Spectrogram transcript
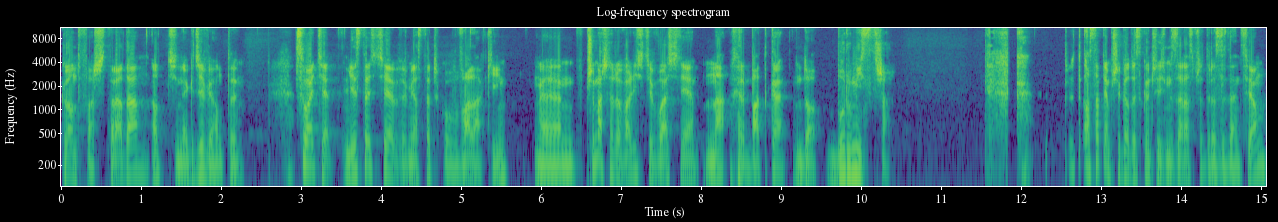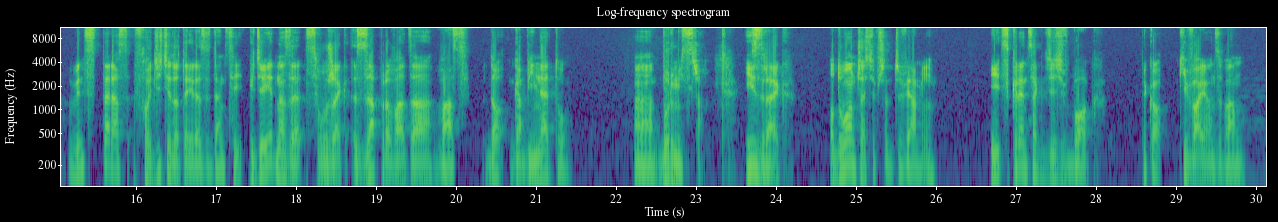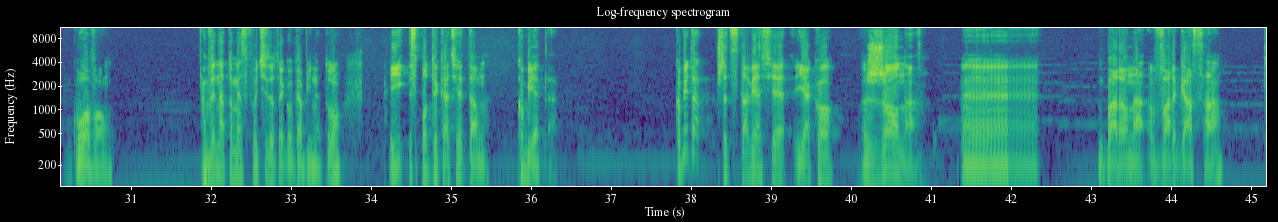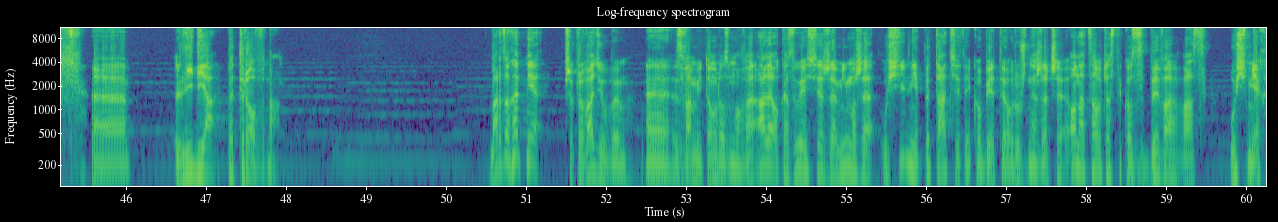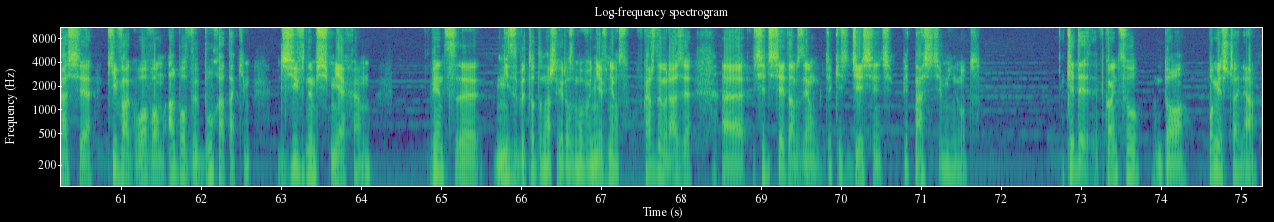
Klątwa Sztrada, odcinek dziewiąty. Słuchajcie, jesteście w miasteczku Walaki. Przymaszerowaliście właśnie na herbatkę do burmistrza. Ostatnią przygodę skończyliśmy zaraz przed rezydencją, więc teraz wchodzicie do tej rezydencji, gdzie jedna ze służek zaprowadza was do gabinetu e, burmistrza. Izrek odłącza się przed drzwiami i skręca gdzieś w bok, tylko kiwając wam głową. Wy natomiast wchodzicie do tego gabinetu i spotykacie tam kobietę. Kobieta przedstawia się jako żona e, barona Vargasa, e, Lidia Petrowna. Bardzo chętnie przeprowadziłbym e, z wami tą rozmowę, ale okazuje się, że mimo, że usilnie pytacie tej kobiety o różne rzeczy, ona cały czas tylko zbywa was, uśmiecha się, kiwa głową albo wybucha takim dziwnym śmiechem, więc e, nic by to do naszej rozmowy nie wniosło. W każdym razie e, siedzicie tam z nią jakieś 10-15 minut, kiedy w końcu do pomieszczenia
